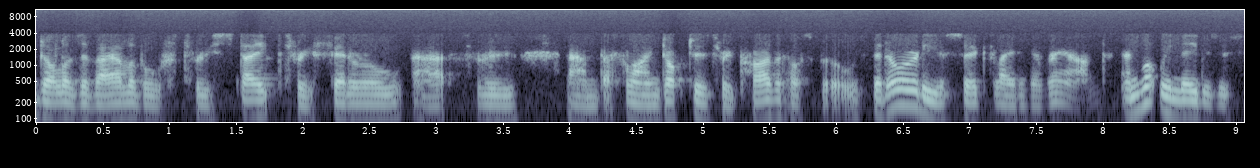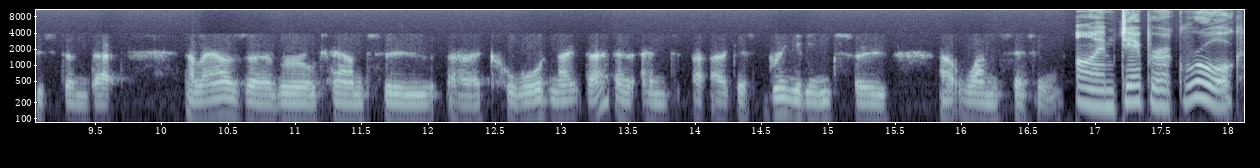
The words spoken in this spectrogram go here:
dollars available through state, through federal, uh, through um, the flying doctors, through private hospitals that already are circulating around. And what we need is a system that allows a rural town to uh, coordinate that and, and uh, I guess bring it into uh, one setting. I'm Deborah Groarke.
